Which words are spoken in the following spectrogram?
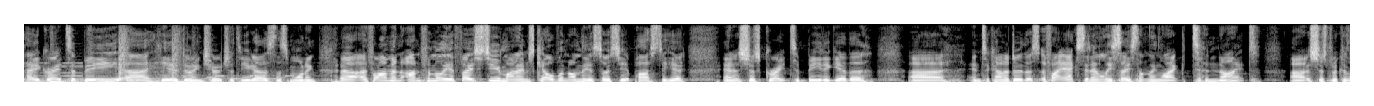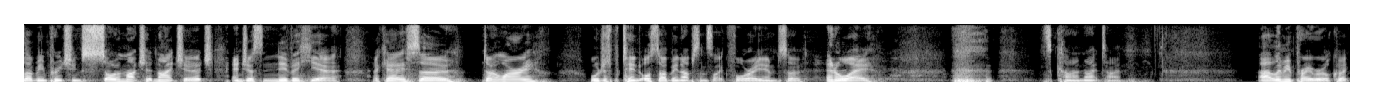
Hey, great to be uh, here doing church with you guys this morning. Uh, if I'm an unfamiliar face to you, my name's Kelvin. I'm the associate pastor here, and it's just great to be together uh, and to kind of do this. If I accidentally say something like tonight, uh, it's just because I've been preaching so much at night church and just never here. Okay, so don't worry. We'll just pretend. Also, I've been up since like 4 a.m., so in a way, it's kind of nighttime. Uh, let me pray real quick.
